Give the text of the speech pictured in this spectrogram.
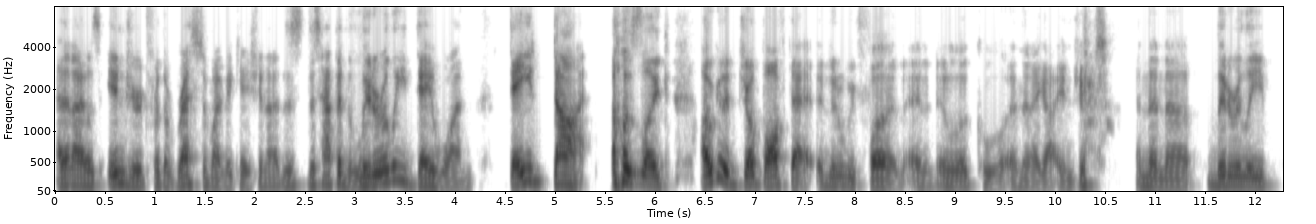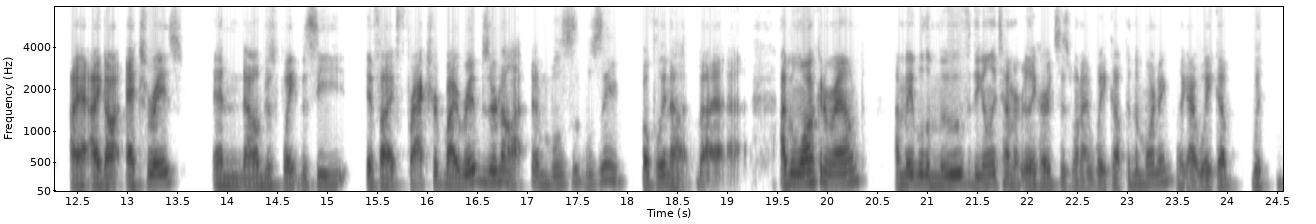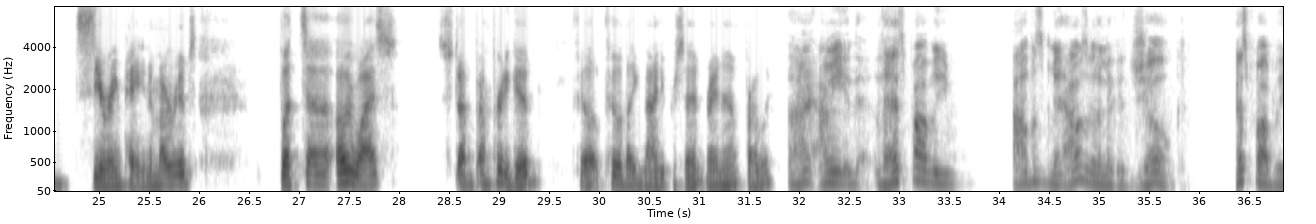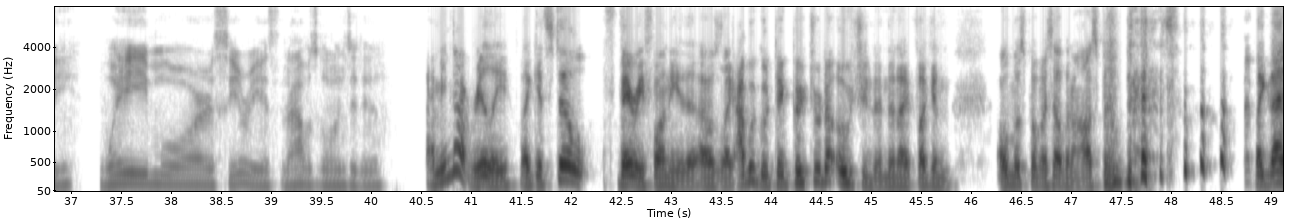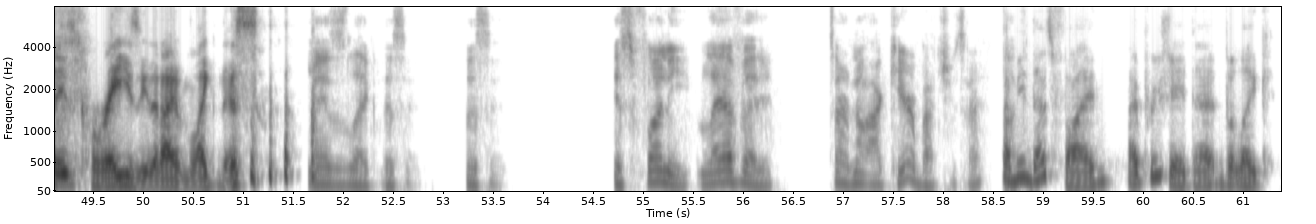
and then I was injured for the rest of my vacation. I, this this happened literally day one, day dot. I was like, I'm gonna jump off that, and it'll be fun, and it'll look cool. And then I got injured, and then uh, literally I, I got X-rays, and now I'm just waiting to see if I fractured my ribs or not, and we'll we'll see. Hopefully not. But uh, I've been walking around. I'm able to move. The only time it really hurts is when I wake up in the morning. Like I wake up with searing pain in my ribs. But uh, otherwise, I'm pretty good. Feel feel like ninety percent right now, probably. All right. I mean, that's probably. I was I was gonna make a joke. That's probably way more serious than I was going to do. I mean, not really. Like it's still very funny that I was like, I would go take a picture of the ocean, and then I fucking almost put myself in a hospital bed. like that is crazy that I am like this. Man's is like, listen, listen. It's funny. Laugh at it, sir. No, I care about you, sir. I mean, that's fine. I appreciate that, but like,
